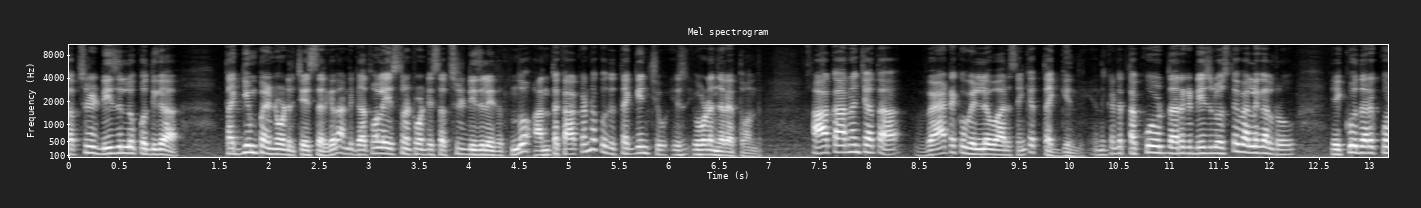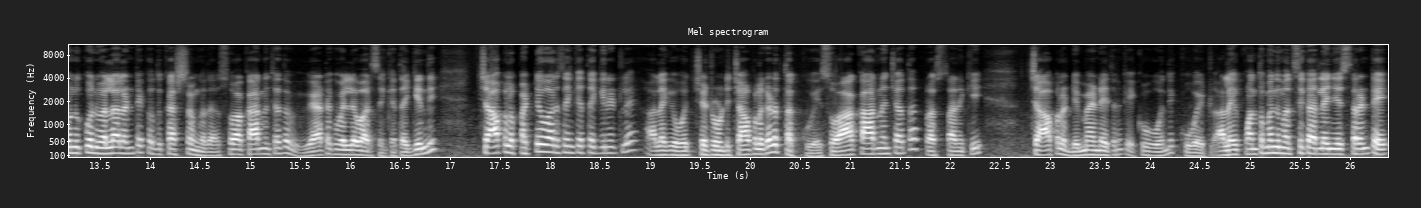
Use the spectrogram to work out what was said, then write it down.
సబ్సిడీ డీజిల్లో కొద్దిగా తగ్గింపు అనేటువంటిది చేశారు కదా. అంటే గతంలో ఇస్తున్నటువంటి సబ్సిడీ డీజిల్ అయితే ఉందో అంత కాకుండా కొద్దిగా తగ్గించి ఇవ్వడం జరుగుతుంది. ఆ కారణం చేత వేటకు వెళ్ళే వారి సంఖ్య తగ్గింది. ఎందుకంటే తక్కువ ధరకు డీజిల్ వస్తే వెళ్ళగలరు. ఎక్కువ ధరకు కొనుక్కొని వెళ్ళాలంటే కొద్ది కష్టం కదా. సో ఆ కారణం చేత వేటకు వెళ్ళే వారి సంఖ్య తగ్గింది. చేపలు పట్టే వారి సంఖ్య తగ్గినట్లే అలాగే వచ్చేటువంటి చేపలు కూడా తక్కువే. సో ఆ కారణం చేత ప్రస్తుతానికి చేపల డిమాండ్ అయితే ఎక్కువగా ఉంది కువైట్లో. అలాగే కొంతమంది మత్స్యకారులు ఏం చేస్తారంటే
